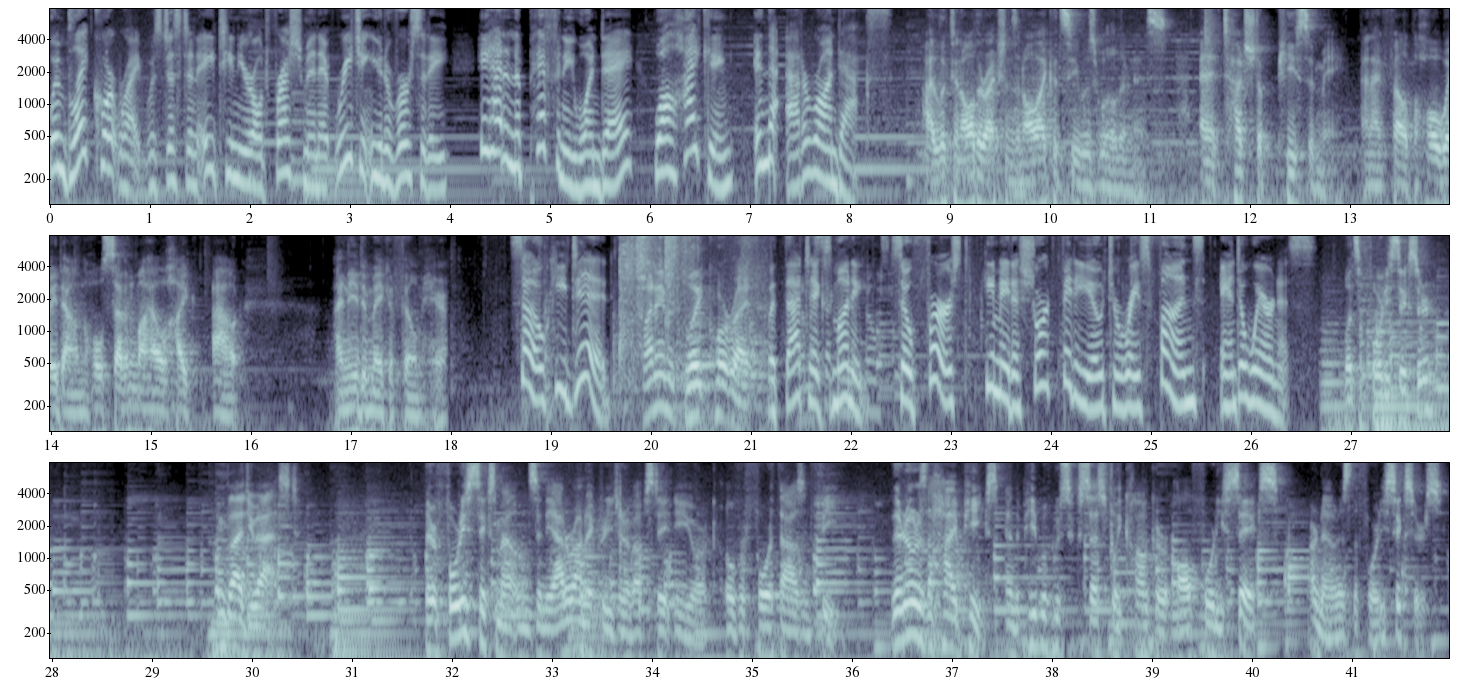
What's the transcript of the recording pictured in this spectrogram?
When Blake Cortright was just an 18 year old freshman at Regent University, he had an epiphany one day while hiking in the Adirondacks. I looked in all directions and all I could see was wilderness. And it touched a piece of me. And I felt the whole way down, the whole seven mile hike out, I need to make a film here. So he did. My name is Blake Cortright. But that takes money. So first, he made a short video to raise funds and awareness. What's a 46er? I'm glad you asked. There are 46 mountains in the Adirondack region of upstate New York, over 4,000 feet. They're known as the High Peaks, and the people who successfully conquer all 46 are known as the 46ers.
